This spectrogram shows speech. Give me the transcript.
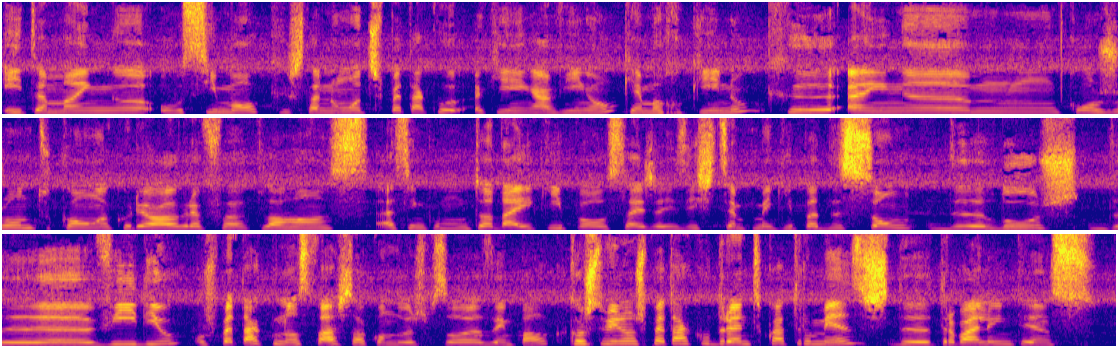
e também uh, o Simon, que está num outro espetáculo aqui em Avignon, que é marroquino, que em um, conjunto com a coreógrafa Florence, assim como toda a equipa, ou seja, existe sempre uma equipa de som, de luz, de vídeo. O espetáculo não se faz só com duas pessoas em palco. Construíram um espetáculo durante quatro meses de trabalho intenso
